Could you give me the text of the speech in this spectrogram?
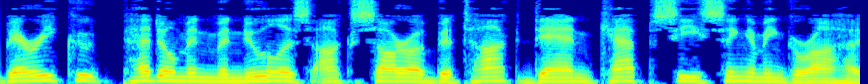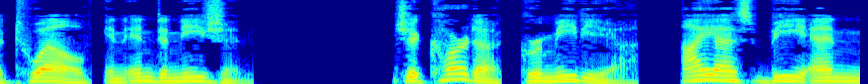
Berikut Pedoman Menulis Aksara Batak dan Kap si Singamangaraja 12 in Indonesian. Jakarta, Gramedia. ISBN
